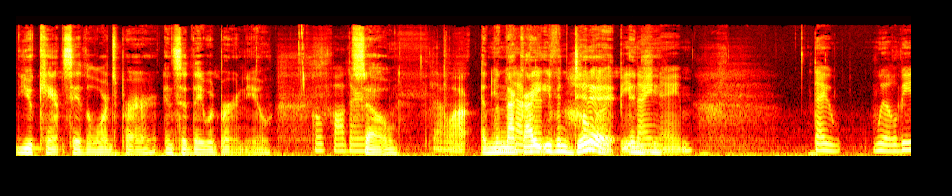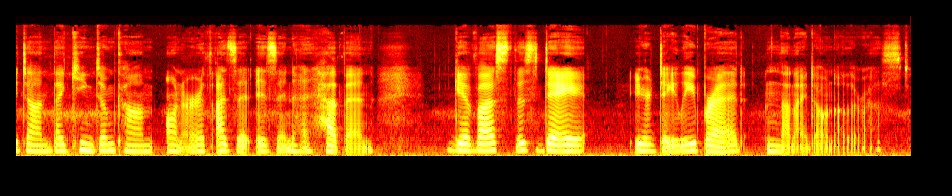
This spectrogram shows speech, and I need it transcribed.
you can't say the Lord's Prayer," and so they would burn you. Oh Father, So and then that guy even did it, Be and thy he- name. Thy will be done, thy kingdom come on earth as it is in heaven. Give us this day your daily bread, and then I don't know the rest.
